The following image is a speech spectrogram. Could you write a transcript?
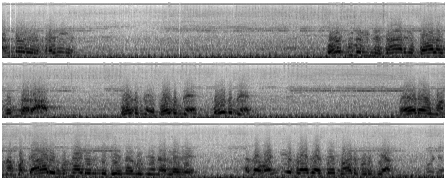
அல்லது சரி ஓட்டுகளின் சாரி பால சுந்தரம் போடுமே போடுமே போடுமே. மேடம் நம்ம காரு முன்னாடி இருந்துட்டீங்கன்னா கொஞ்சம் நல்லது. அந்த வண்டியை பார்த்தாத்தே மாறு பிடிச்சா போட்டு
